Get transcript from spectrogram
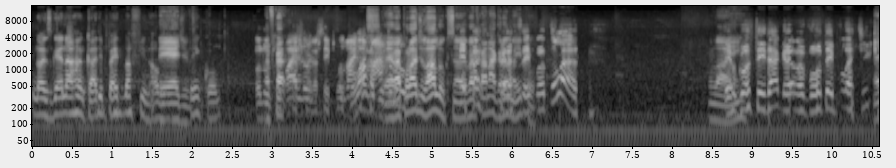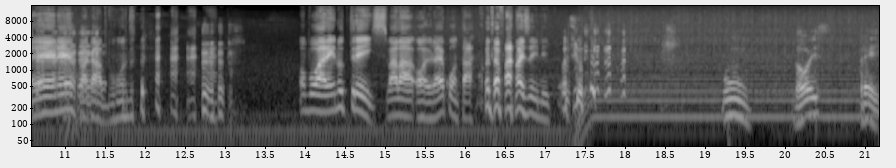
Nós ganhamos na arrancada e perde na final. Perde. Tem como. Ô, Luke, ficar- ir pro Vai outro lado. tomar- É, vai pro lado de lá, Luke, senão ele vai ficar na grama aí, pô. pro outro lado. Vamos lá, Eu hein? gostei da grama, voltei pro lado de cá. É, né? Vagabundo. Vambora, hein? No 3. Vai lá. Ó, eu já ia contar. Conta pra nós aí, Lick. Um, dois, três.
